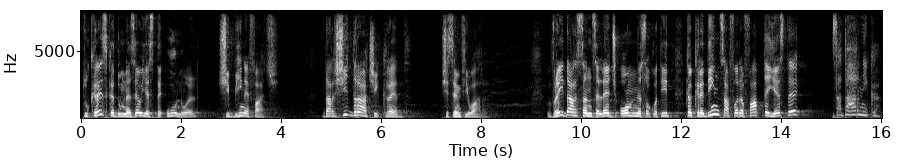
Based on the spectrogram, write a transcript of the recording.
Tu crezi că Dumnezeu este unul și bine faci, dar și dracii cred și se înfioară. Vrei dar să înțelegi, om nesocotit, că credința fără fapte este zadarnică.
